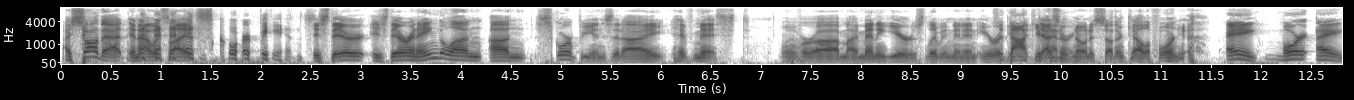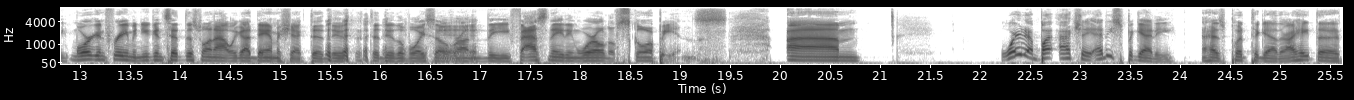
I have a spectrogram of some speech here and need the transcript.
I saw that and I was like, scorpions. is there is there an angle on on scorpions that I have missed over uh, my many years living in an irrigated desert known as Southern California? Hey, Mor- hey, Morgan Freeman, you can sit this one out. We got Dameshek to do to do the voiceover on the fascinating world of scorpions. Um, where did, but actually Eddie Spaghetti has put together. I hate to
